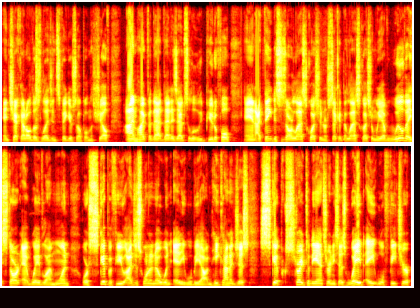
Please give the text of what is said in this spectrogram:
and check out all those Legends figures up on the shelf. I'm hyped for that. That is absolutely beautiful. And I think this is our last question, or second to last question we have. Will they start at wave line one or skip a few? I just want to know when Eddie will be out. And he kind of just skipped straight to the answer, and he says wave eight will feature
